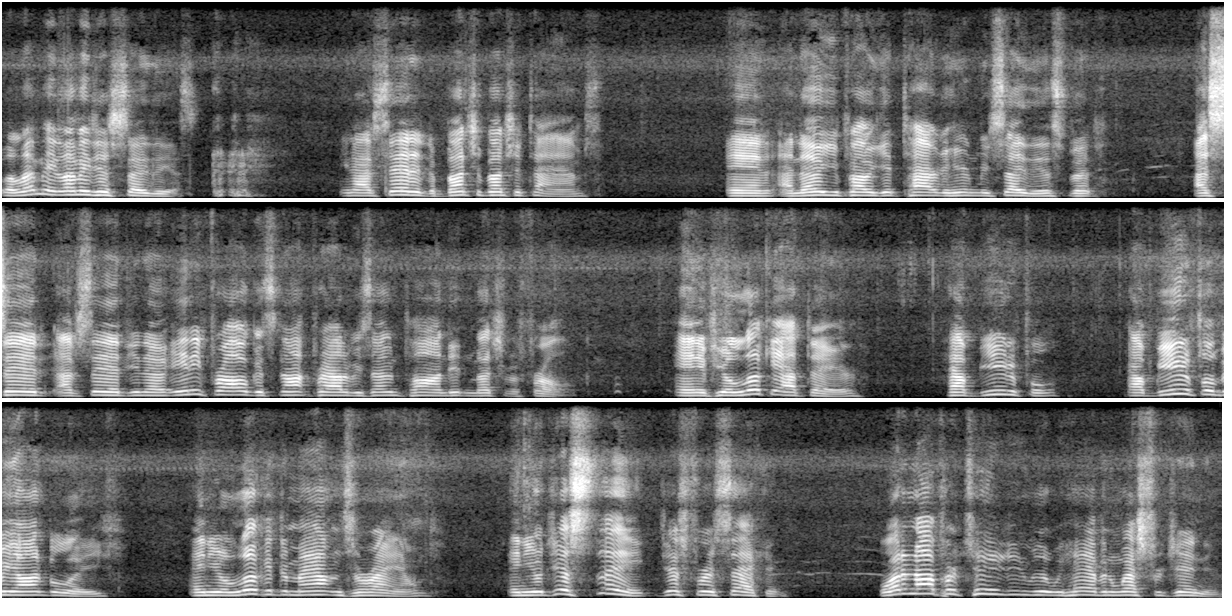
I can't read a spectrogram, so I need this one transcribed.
Well, let me let me just say this. you know, I've said it a bunch, a bunch of times, and I know you probably get tired of hearing me say this, but I said I've said, you know, any frog that's not proud of his own pond isn't much of a frog. And if you'll look out there, how beautiful, how beautiful beyond belief, and you'll look at the mountains around, and you'll just think, just for a second, what an opportunity that we have in West Virginia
